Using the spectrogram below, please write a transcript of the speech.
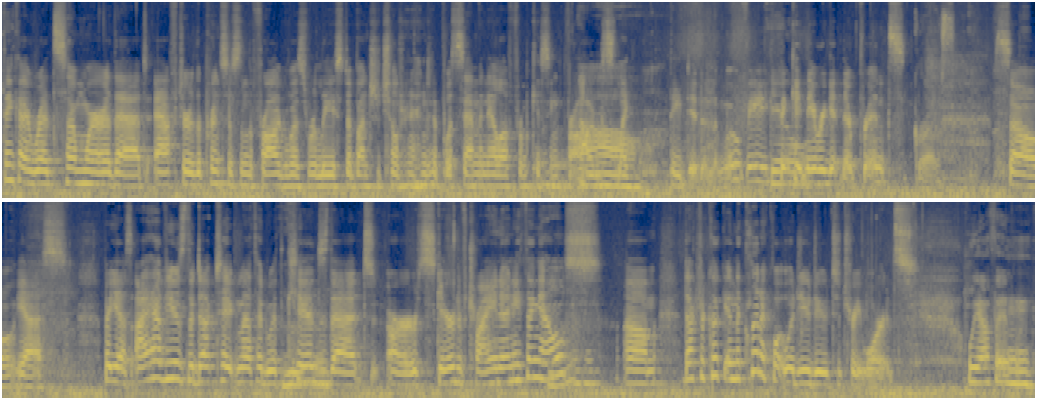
think I read somewhere that after The Princess and the Frog was released, a bunch of children ended up with salmonella from kissing frogs, oh. like they did in the movie, Ew. thinking they were getting their prince. Gross. So, yes. But yes, I have used the duct tape method with mm-hmm. kids that are scared of trying anything else. Mm-hmm. Um, Dr. Cook, in the clinic, what would you do to treat warts? We often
